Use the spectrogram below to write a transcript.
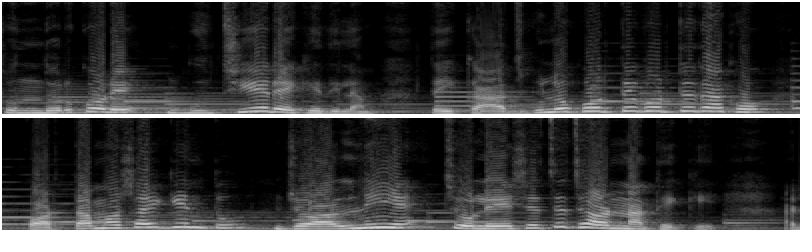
সুন্দর করে গুছিয়ে রেখে দিলাম। তো এই কাজগুলো করতে করতে দেখো, কর্তামশাই কিন্তু জল নিয়ে চলে এসেছে ঝর্ণা থেকে। আর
